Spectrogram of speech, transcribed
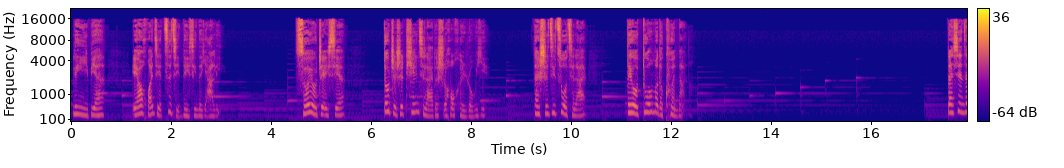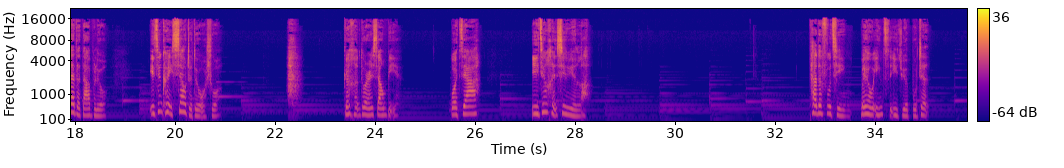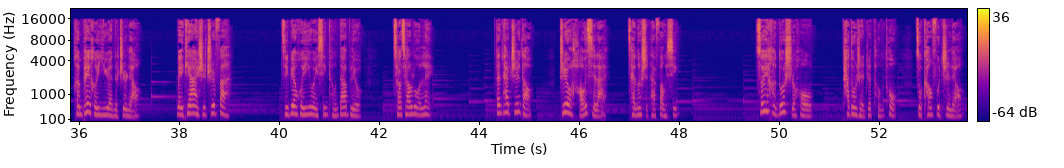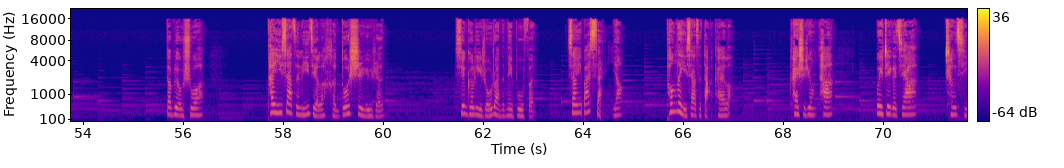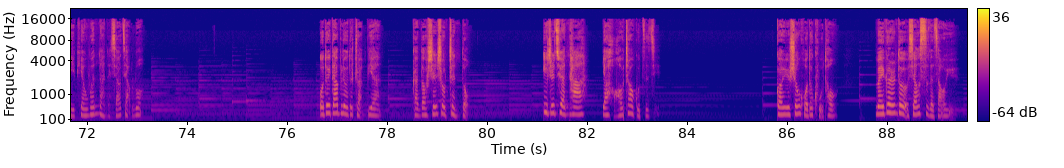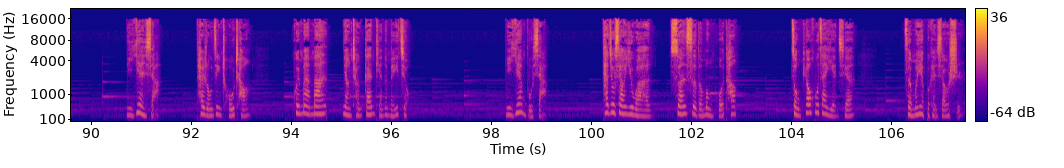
另一边，也要缓解自己内心的压力。所有这些，都只是听起来的时候很容易，但实际做起来，得有多么的困难呢？但现在的 W，已经可以笑着对我说。跟很多人相比，我家已经很幸运了。他的父亲没有因此一蹶不振，很配合医院的治疗，每天按时吃饭，即便会因为心疼 W，悄悄落泪。但他知道，只有好起来，才能使他放心。所以很多时候，他都忍着疼痛。做康复治疗。W 说：“他一下子理解了很多事与人。性格里柔软的那部分，像一把伞一样，砰的一下子打开了，开始用它，为这个家，撑起一片温暖的小角落。”我对 W 的转变，感到深受震动。一直劝他。要好好照顾自己。关于生活的苦痛，每个人都有相似的遭遇。你咽下，它融进愁肠，会慢慢酿成甘甜的美酒；你咽不下，它就像一碗酸涩的孟婆汤，总飘忽在眼前，怎么也不肯消失。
